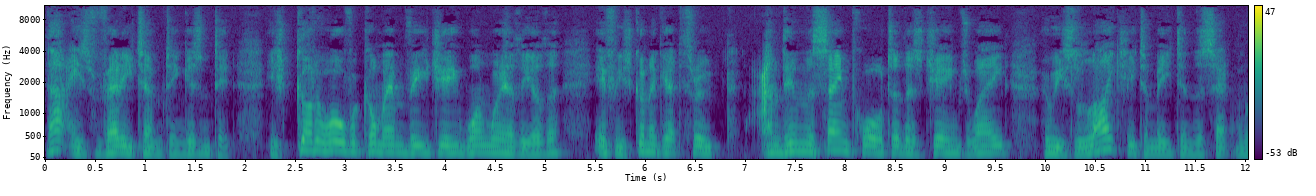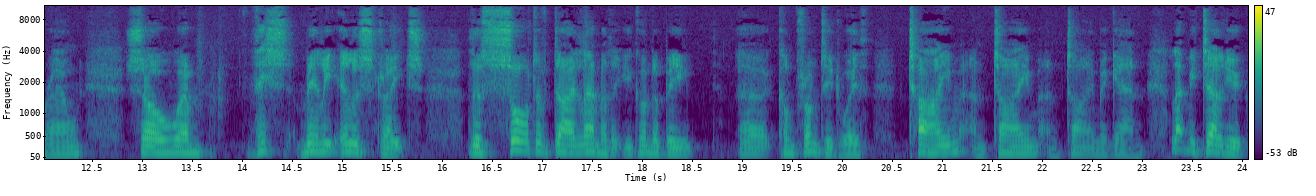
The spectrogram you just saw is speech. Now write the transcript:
That is very tempting, isn't it? He's got to overcome MVG one way or the other if he's going to get through. And in the same quarter, there's James Wade, who he's likely to meet in the second round. So um, this merely illustrates the sort of dilemma that you're going to be uh, confronted with time and time and time again. Let me tell you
